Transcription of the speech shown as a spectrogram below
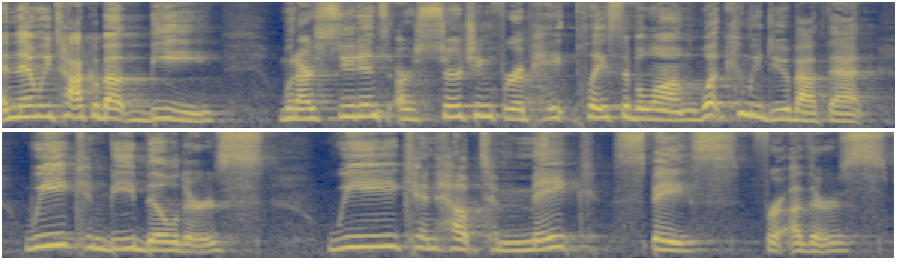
And then we talk about B. When our students are searching for a place to belong, what can we do about that? We can be builders. We can help to make space for others.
